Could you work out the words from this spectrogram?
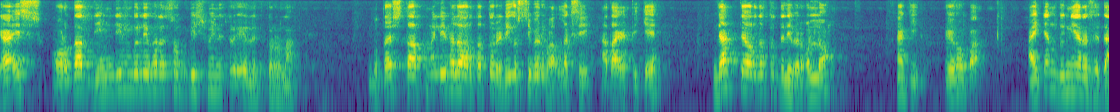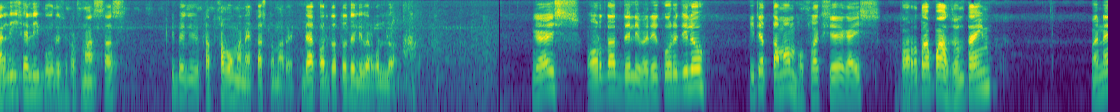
গাইছ অৰ্ডাৰ দিম দিম বুলি ফেলে চৌব্বিছ মিনিট লেট কৰলা। গোটেই ষ্টাফ মিলি পেলাই অৰ্ডাৰটো ৰেডি কৰিছি বাৰু, ভালো লাগছি, আটা কাটিকে। যাক, তে অৰ্ডাৰটো ডেলিভাৰ কৰিলোঁ। না কি এ সোপা আইটেম দুনিয়াৰ আছে, দালি, চালি বহুত আছে ভাত মাছ, চাছ। কিবা কিবি ভাত খাব মানে কাষ্টমাৰে দেখ অৰ্ডাৰটো ডেলিভাৰ কৰিলোঁ। গাইছ অৰ্ডাৰ ডেলিভাৰী কৰি দিলোঁ। এতিয়া তামাম ভোক লাগছে গাইছ বাৰটা পাঁচ হ'ল টাইম মানে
